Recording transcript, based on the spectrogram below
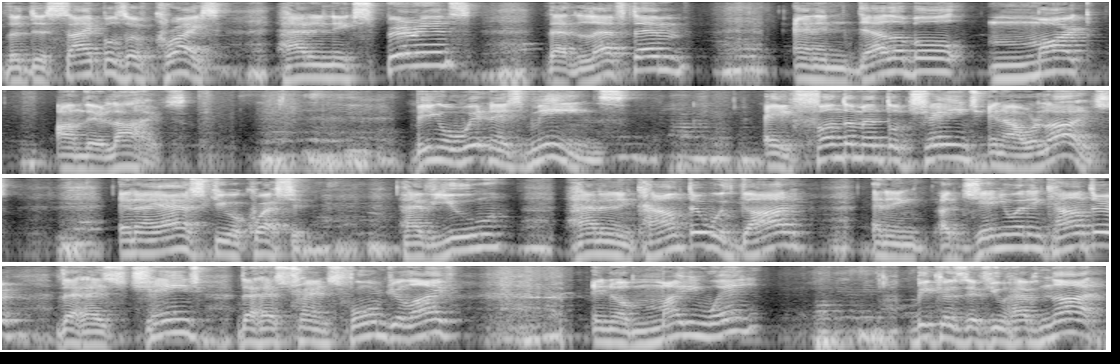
The disciples of Christ had an experience that left them an indelible mark on their lives. Being a witness means a fundamental change in our lives. And I ask you a question Have you had an encounter with God, an, a genuine encounter that has changed, that has transformed your life in a mighty way? Because if you have not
